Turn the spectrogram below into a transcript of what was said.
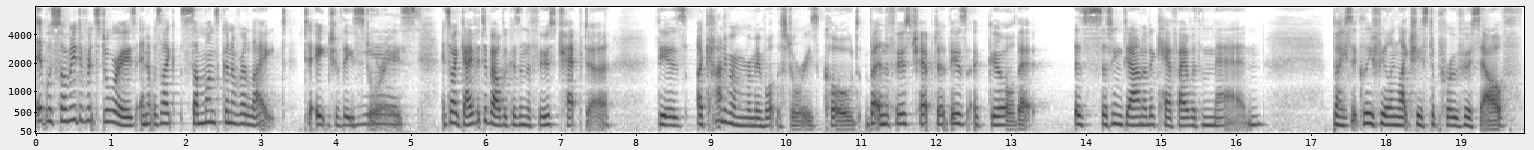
it was so many different stories, and it was like someone's going to relate to each of these stories. Yes. And so I gave it to Bel because in the first chapter, there's, I can't even remember what the story's called, but in the first chapter, there's a girl that is sitting down at a cafe with a man, basically feeling like she has to prove herself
